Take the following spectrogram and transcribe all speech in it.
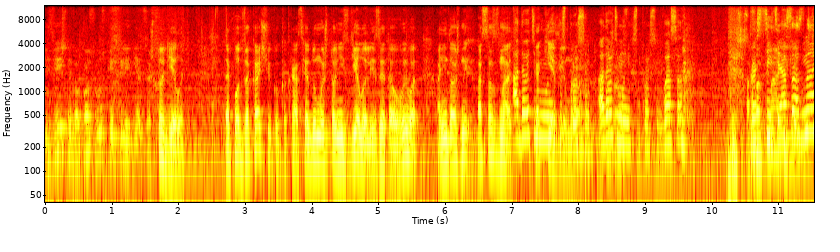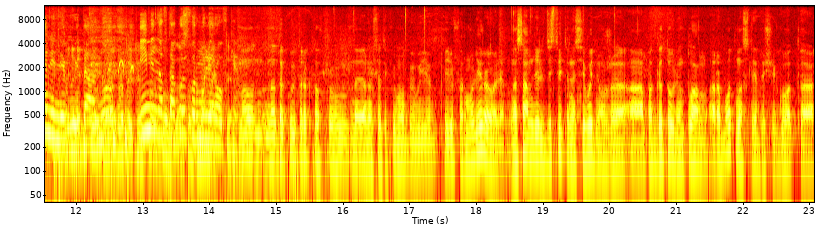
Извечный вопрос русской интеллигенции. Что делать? Так вот, заказчику как раз, я думаю, что они сделали из этого вывод, они должны осознать, А давайте мы у них и спросим. А давайте мы у них спросим. Вы Простите, осознали ли вы? Да, ну, именно в такой формулировке. Но на такую трактовку, наверное, все-таки мы бы ее переформулировали. На самом деле, действительно, сегодня уже а, подготовлен план работ на следующий год. А,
